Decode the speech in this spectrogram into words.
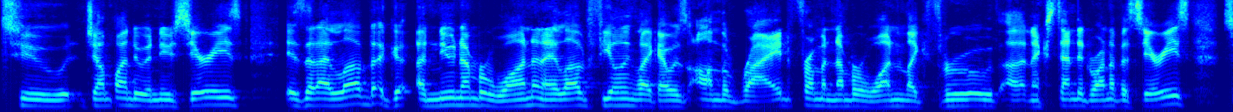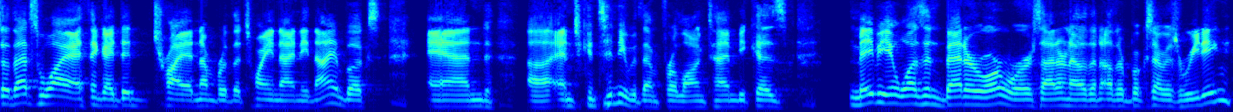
to jump onto a new series is that I loved a, a, new number one, and I loved feeling like I was on the ride from a number one, like through an extended run of a series. So that's why I think I did try a number of the 2099 books and uh, and to continue with them for a long time because maybe it wasn't better or worse i don't know than other books i was reading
